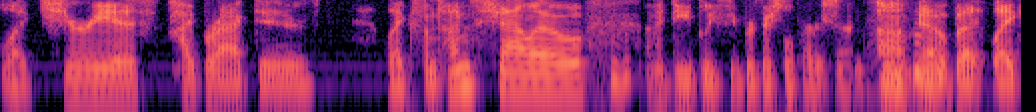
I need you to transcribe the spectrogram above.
like curious, hyperactive, like sometimes shallow. I'm a deeply superficial person. Um, you know, but like,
